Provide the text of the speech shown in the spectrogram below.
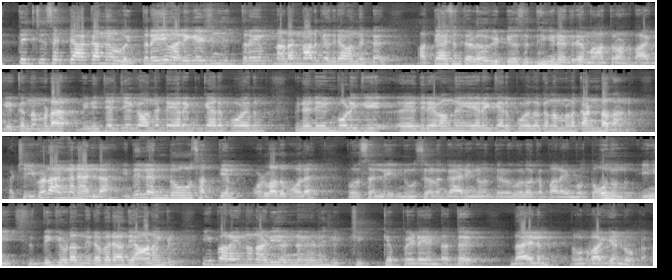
എത്തിച്ച് സെറ്റാക്കാന്നേ ഉള്ളൂ. ഇത്രയും അലിഗേഷൻ ഇത്രയും നടന്മാർക്കെതിരെ വന്നിട്ട് അത്യാവശ്യം തെളിവ് കിട്ടിയ സിദ്ദിഖിനെതിരെ മാത്രമാണ്. ബാക്കിയൊക്കെ നമ്മുടെ മിനി ചേച്ചിയൊക്കെ വന്നിട്ട് ഏറി കയറി പോയതും പിന്നെ നെയിൻ പോളിക്ക് എതിരെ വന്ന് ഏറി കയറി പോയതൊക്കെ നമ്മൾ കണ്ടതാണ്. പക്ഷെ ഇവിടെ അങ്ങനെയല്ല. ഇതിൽ എന്തോ സത്യം ഉള്ളതുപോലെ പേഴ്സണലി ന്യൂസുകളും കാര്യങ്ങളും തെളിവുകളൊക്കെ പറയുമ്പോൾ തോന്നുന്നു. ഇനി സിദ്ദിഖ് നിരപരാധി ആണെങ്കിൽ ഈ പറയുന്ന നടി തന്നെയാണ് ശിക്ഷിക്കപ്പെടേണ്ടത്. എന്തായാലും നമുക്ക് ബാക്കി കണ്ടു നോക്കാം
